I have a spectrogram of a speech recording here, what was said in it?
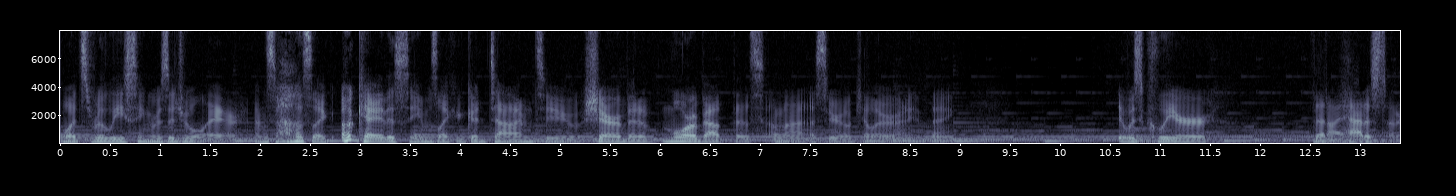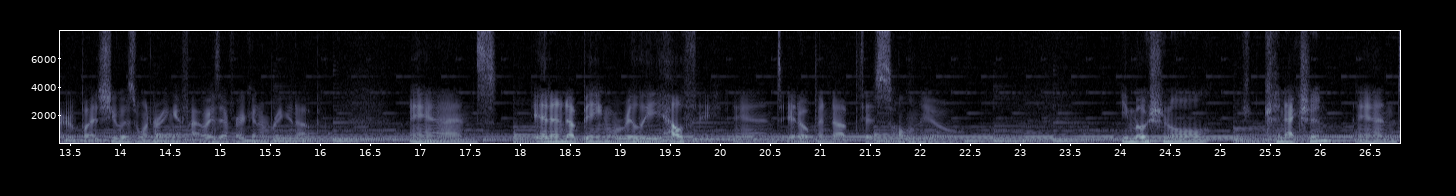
what's releasing residual air. And so I was like, okay, this seems like a good time to share a bit of more about this. I'm not a serial killer or anything. It was clear that I had a stutter, but she was wondering if I was ever going to bring it up. And it ended up being really healthy and it opened up this whole new emotional connection and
